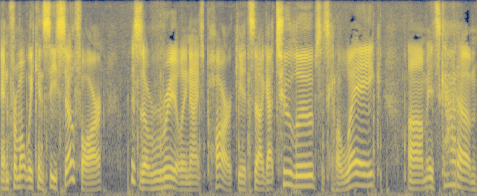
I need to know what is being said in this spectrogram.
And from what we can see so far, this is a really nice park. It's uh, got two loops, it's got a lake, um, it's got a,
